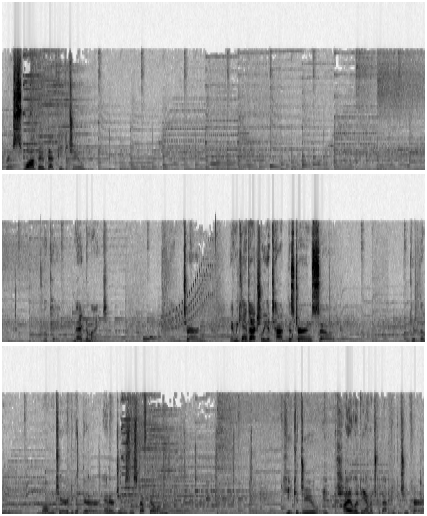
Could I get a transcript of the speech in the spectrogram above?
we're going to swap out that Pikachu. Okay, Magnemite. And turn. And we can't actually attack this turn, so we'll give them a moment here to get their energies and stuff going. He could do a pile of damage with that Pikachu card.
